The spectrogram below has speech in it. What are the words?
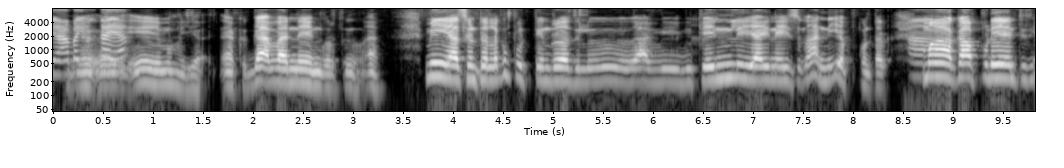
యాభై ఉంటాయా? ఏమో అవన్నీ ఏం గుర్తు ఆ, మీ అసంటోళ్ళకు పుట్టినరోజులు అవి ఇవి పెళ్ళి అయిన ఇసుగా అన్నీ చెప్పుకుంటారు. మాకు అప్పుడు ఏంటిది?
